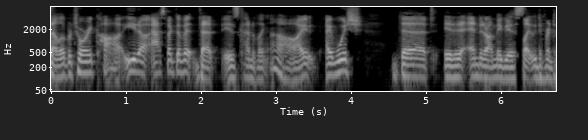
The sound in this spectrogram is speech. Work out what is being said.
celebratory you know aspect of it that is kind of like oh i i wish that it ended on maybe a slightly different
